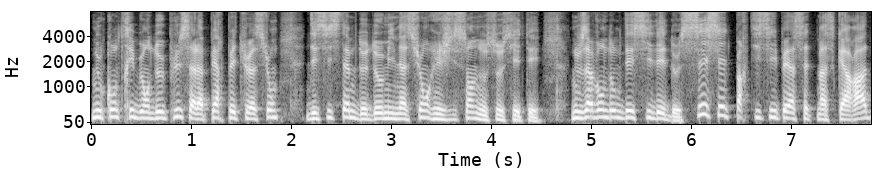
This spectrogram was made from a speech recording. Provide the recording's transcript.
nous contribuons de plus à la perpétuation des systèmes de domination régissant nos sociétés. Nous avons donc décidé de cesser de participer à cette mascarade.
